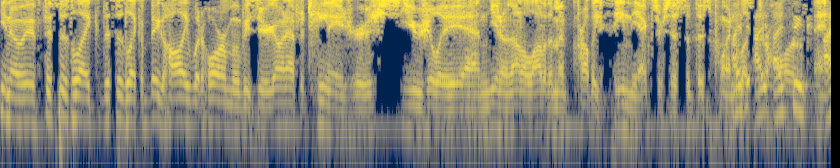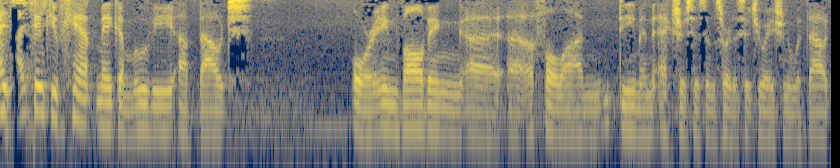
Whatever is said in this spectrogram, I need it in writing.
you know, if this is like this is like a big Hollywood horror movie, so you're going after teenagers usually, and you know, not a lot of them have probably seen The Exorcist at this point, I, unless I, they're I horror think I. I think you can't make a movie about or involving uh, a full-on demon exorcism sort of situation without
